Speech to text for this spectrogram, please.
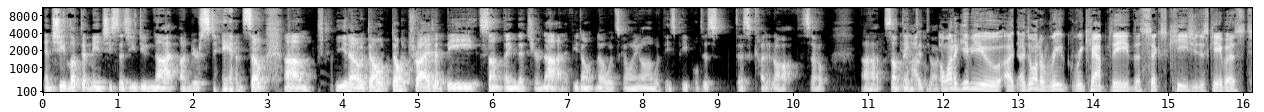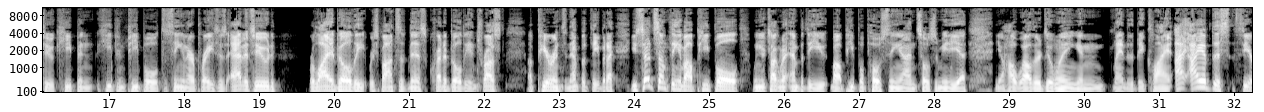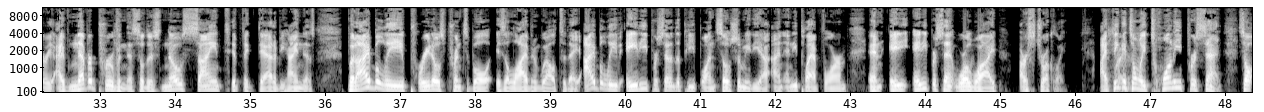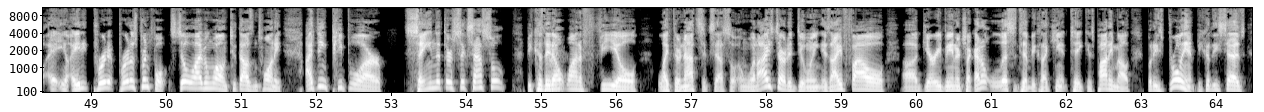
and she looked at me and she says, "You do not understand." So, um, you know, don't don't try to be something that you're not. If you don't know what's going on with these people, just just cut it off. So, uh, something yeah, to talk. I, I want to give you. I, I don't want to re- recap the the six keys you just gave us to keeping keeping people to singing our praises. Attitude, reliability, responsiveness, credibility, and trust, appearance, and empathy. But I, you said something about people when you're talking about empathy, about people posting on social media, you know, how well they're doing and landed a big client. I, I have this theory. I've never proven this, so there's no scientific data behind this. But I believe Pareto's principle is alive and well today. I believe 80% of the people on social media, on any platform, and 80, 80% worldwide are struggling. I think right. it's only 20%. So, uh, you know, 80, Pareto's principle still alive and well in 2020. I think people are saying that they're successful because they right. don't want to feel like they're not successful. And what I started doing is I follow uh, Gary Vaynerchuk. I don't listen to him because I can't take his potty mouth, but he's brilliant because he says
